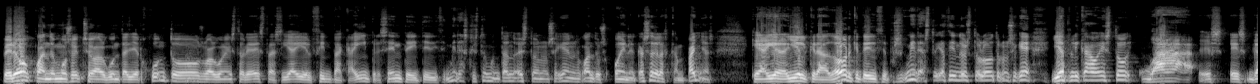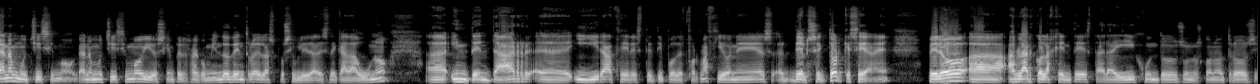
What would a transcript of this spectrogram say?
Pero cuando hemos hecho algún taller juntos o alguna historia de estas y hay el feedback ahí presente y te dice, mira, es que estoy montando esto, no sé qué, no sé cuántos, o en el caso de las campañas, que hay ahí el creador que te dice, pues mira, estoy haciendo esto, lo otro, no sé qué, y he aplicado esto, ¡guau! Es, es, gana muchísimo, gana muchísimo y yo siempre recomiendo dentro de las posibilidades de cada uno eh, intentar eh, ir a hacer este tipo de formaciones, eh, del sector que sea, pero hablar con la gente, estar ahí juntos unos con otros,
